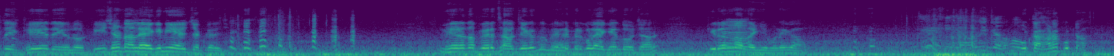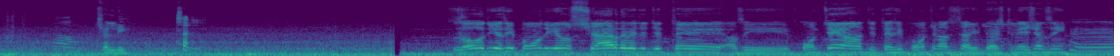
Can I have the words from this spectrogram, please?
ਦੇਖੇ ਦੇਖ ਲਓ ਟੀ-ਸ਼ਰਟਾਂ ਲੈ ਕੇ ਨਹੀਂ ਆਏ ਚੱਕਰ 'ਚ। ਮੇਰਾ ਤਾਂ ਫਿਰ ਚੱਲ ਜਾਏਗਾ ਕਿਉਂਕਿ ਮੇਰੇ ਕੋਲ ਹੈਗੇ ਦੋ ਚਾਰ। ਕਿਰਨ ਨਾਲ ਜਾਊਗੀ ਜੋ ਹੋਊਗਾ। ਪੁੱਟਾ ਹਨਾ ਪੁੱਟਾ ਹਾਂ। ਛੱਲੀ। ਚੱਲ ਲੋ ਜੀ ਅਸੀਂ ਪਹੁੰਚ ਗਏ ਉਸ ਸ਼ਹਿਰ ਦੇ ਵਿੱਚ ਜਿੱਥੇ ਅਸੀਂ ਪਹੁੰਚੇ ਆ ਜਿੱਥੇ ਅਸੀਂ ਪਹੁੰਚਣਾ ਸੀ ਸਾਡੀ ਡੈਸਟੀਨੇਸ਼ਨ ਸੀ। ਹੂੰ।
